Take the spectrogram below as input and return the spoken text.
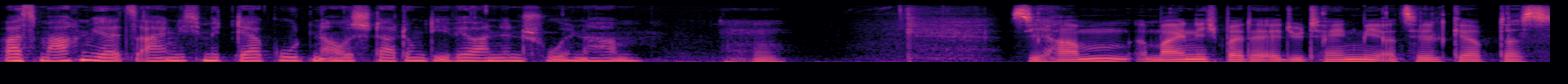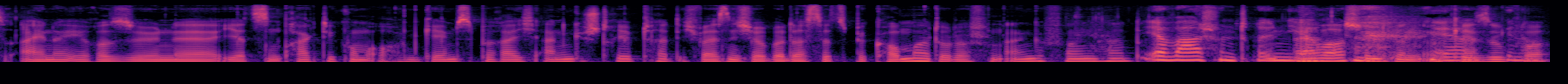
was machen wir jetzt eigentlich mit der guten Ausstattung, die wir an den Schulen haben. Mhm. Sie haben, meine ich, bei der Edutain Me erzählt gehabt, dass einer Ihrer Söhne jetzt ein Praktikum auch im Games-Bereich angestrebt hat. Ich weiß nicht, ob er das jetzt bekommen hat oder schon angefangen hat. Er war schon drin, ja. Er war schon drin, okay, Ja, super.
